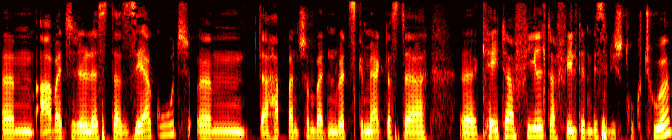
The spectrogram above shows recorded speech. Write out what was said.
ähm, arbeitete Leicester sehr gut. Ähm, da hat man schon bei den Reds gemerkt, dass da äh, Cater fehlt. Da fehlt ein bisschen die Struktur.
